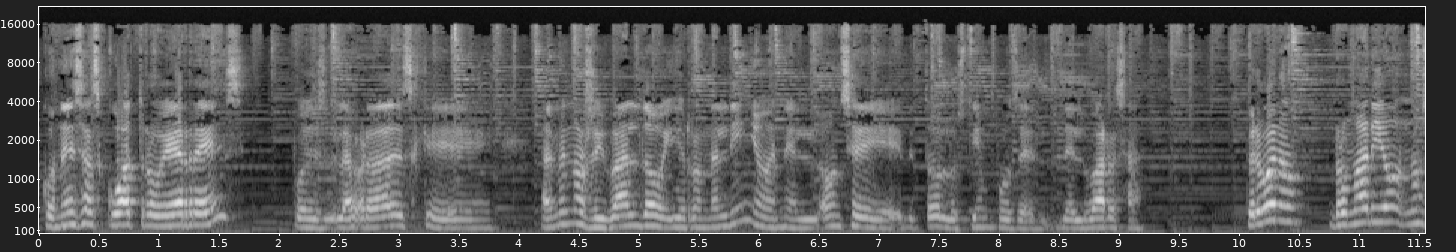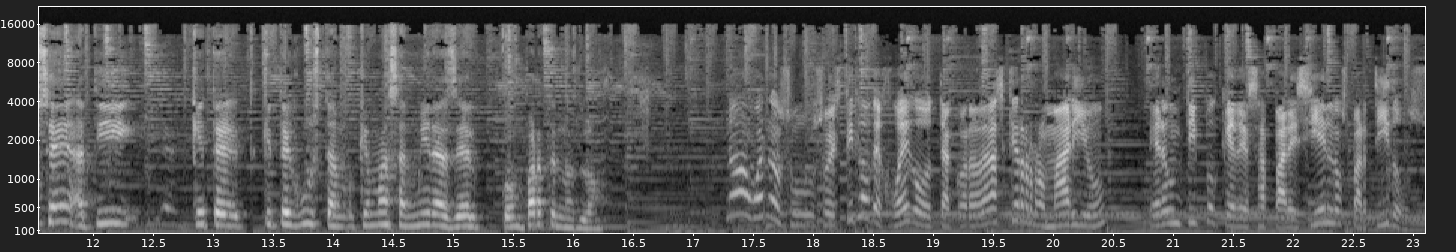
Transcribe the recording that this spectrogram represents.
Con esas cuatro R's, pues la verdad es que al menos Rivaldo y Ronaldinho en el 11 de, todos los tiempos del, del, Barça. Pero bueno, Romario, no sé, a ti, ¿qué te, qué te gusta? ¿Qué más admiras de él? Compártenoslo. No, bueno, su, estilo de juego. Te acordarás que Romario era un tipo que desaparecía en los partidos.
